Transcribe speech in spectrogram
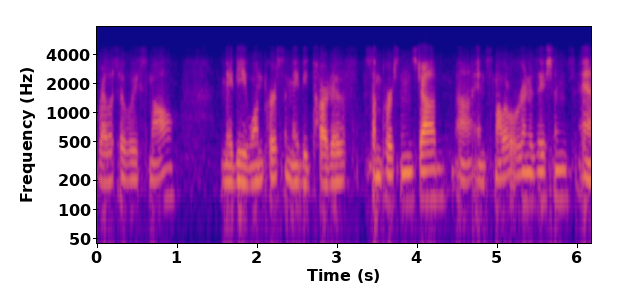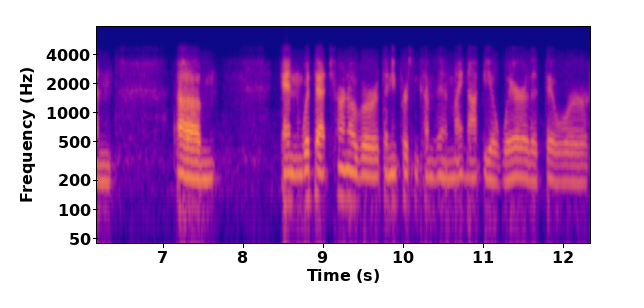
relatively small. Maybe one person, maybe part of some person's job uh, in smaller organizations. And um, and with that turnover, the new person comes in and might not be aware that there were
